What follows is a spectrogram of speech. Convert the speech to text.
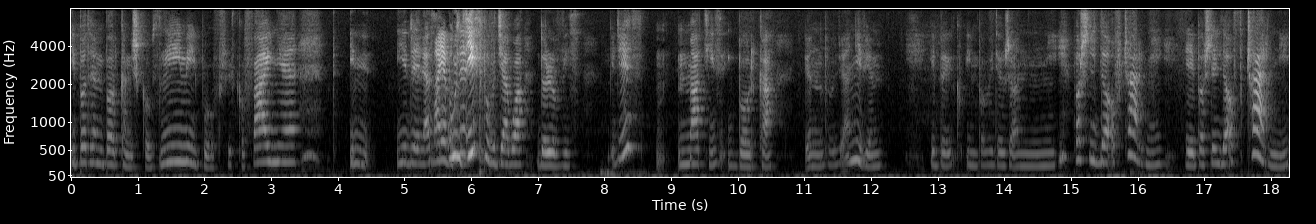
I potem Borka mieszkał z nimi i było wszystko fajnie. I jeden raz Maja, bo ty- powiedziała do Lovis, gdzie jest Matis i Borka? I ona powiedziała, nie wiem. I byk im powiedział, że oni poszli do owczarni, y, poszli do owczarni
